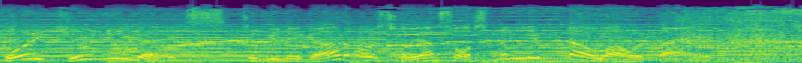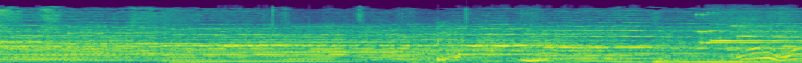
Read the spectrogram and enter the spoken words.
कोल्ड च्यू नूडल्स जो विनेगर और सोया सॉस में लिपटा हुआ होता है। ओहो,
